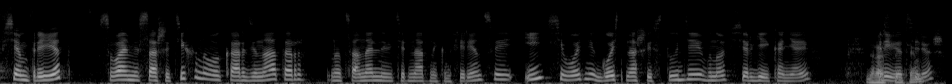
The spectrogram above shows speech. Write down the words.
всем привет! С вами Саша Тихонова, координатор Национальной ветеринарной конференции. И сегодня гость нашей студии вновь Сергей Коняев. Привет, Сереж.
